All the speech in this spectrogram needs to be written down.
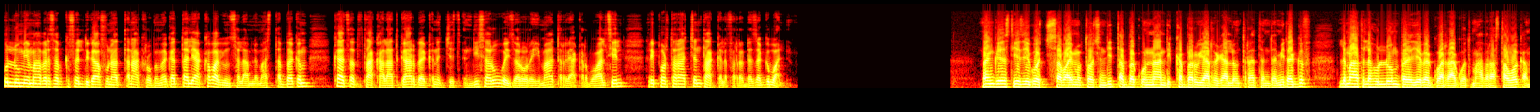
ሁሉም የማህበረሰብ ክፍል ድጋፉን አጠናክሮ በመቀጠል የአካባቢውን ሰላም ለማስጠበቅም ከጸጥታ አካላት ጋር በቅንጅት እንዲሰሩ ወይዘሮ ረሂማ ጥሪ አቅርበዋል ሲል ሪፖርተራችን ታከለ ፈረደ ዘግቧል። መንግስት የዜጎች ሰብአዊ መብቶች እንዲጠበቁና እንዲከበሩ እያደረገ ያለውን ጥረት እንደሚደግፍ ልማት ለሁሉም የበጎ አድራጎት ማህበር አስታወቀም።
